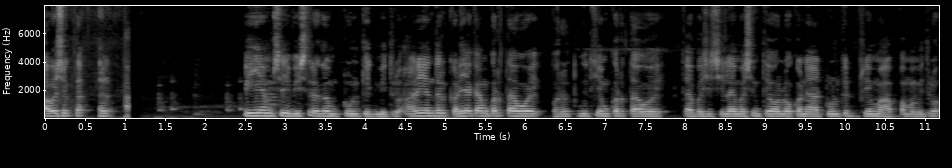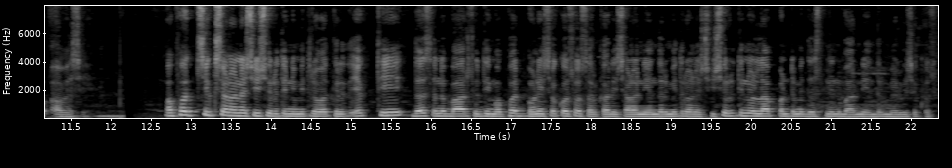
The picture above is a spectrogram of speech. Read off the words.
આવશ્યકતા પીએમસી વિશ્વકર્મ ટૂલ કિટ મિત્રો. આની અંદર કડિયા કામ કરતા હોય, ભરત ગુથિયમ કરતા હોય ત્યાર પછી સિલાઈ મશીન તેવા લોકોને આ ટૂલ કિટ ફ્રીમાં આપવામાં મિત્રો આવે છે. મફત શિક્ષણ અને શિષ્યવૃત્તિની મિત્રો વાત કરીએ તો એકથી દસ અને બાર સુધી મફત ભણી શકો છો. સરકારી શાળાની અંદર મિત્રો અને શિષ્યવૃત્તિનો લાભ પણ તમે દસની બારની અંદર મેળવી શકો છો.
